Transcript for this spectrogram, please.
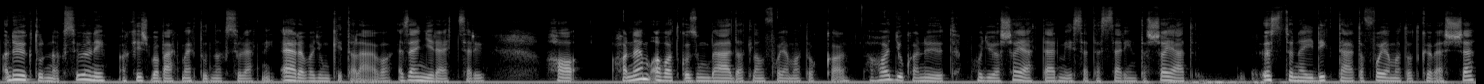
A nők tudnak szülni, a kisbabák meg tudnak születni. Erre vagyunk kitalálva. Ez ennyire egyszerű. Ha ha nem avatkozunk be folyamatokkal, ha hagyjuk a nőt, hogy ő a saját természete szerint, a saját ösztönei diktált a folyamatot kövesse,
